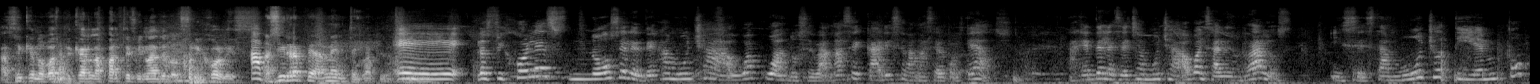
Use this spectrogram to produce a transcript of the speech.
Así que nos va a explicar la parte final de los frijoles. Ah, Así rápidamente. Rápido. Eh, los frijoles no se les deja mucha agua cuando se van a secar y se van a hacer volteados. La gente les echa mucha agua y salen ralos y se está mucho tiempo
